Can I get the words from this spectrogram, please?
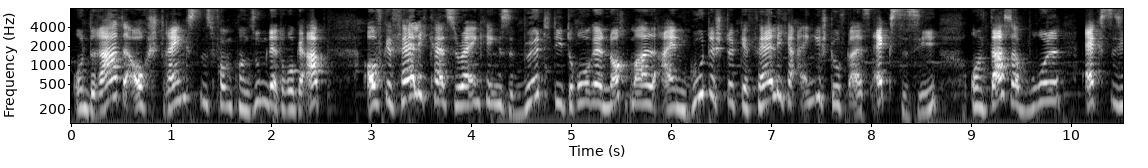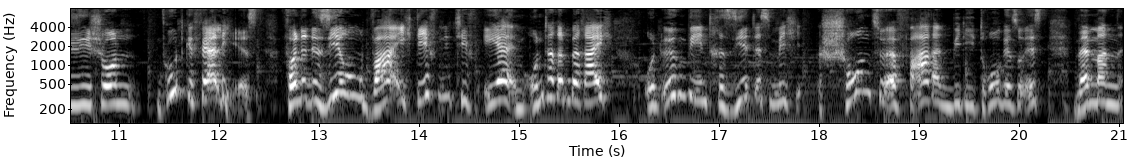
und rate auch strengstens vom Konsum der Droge ab, auf Gefährlichkeitsrankings wird die Droge nochmal ein gutes Stück gefährlicher eingestuft als Ecstasy und das obwohl Ecstasy schon gut gefährlich ist. Von der Dosierung war ich definitiv eher im unteren Bereich und irgendwie interessiert es mich schon zu erfahren, wie die Droge so ist, wenn man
